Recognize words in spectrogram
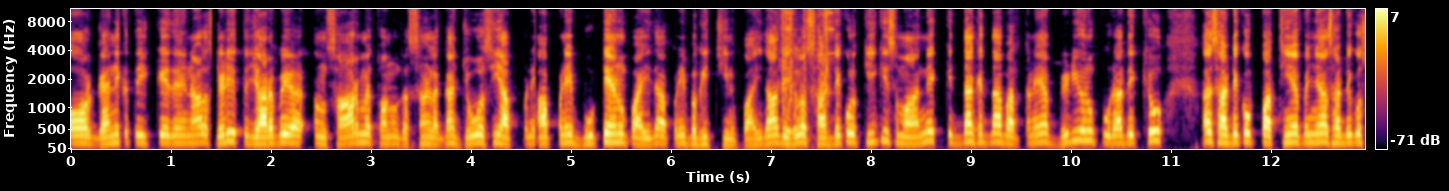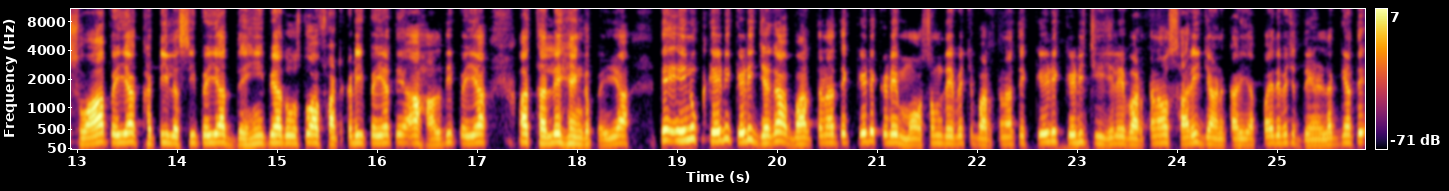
ਆਰਗੈਨਿਕ ਤਰੀਕੇ ਦੇ ਨਾਲ ਜਿਹੜੇ ਤਜਰਬੇ ਅਨੁਸਾਰ ਮੈਂ ਤੁਹਾਨੂੰ ਦੱਸਣ ਲੱਗਾ, ਜੋ ਅਸੀਂ ਆਪਣੇ ਆਪਣੇ ਬੂਟਿਆਂ ਨੂੰ ਪਾਈਦਾ, ਆਪਣੀ ਬਗੀਚੀ ਨੂੰ ਪਾਈਦਾ। ਆਹ ਦੇਖ ਲਓ, ਸਾਡੇ ਕੋਲ ਕੀ ਕੀ ਸਮਾਨ ਨੇ, ਕਿੱਦਾਂ ਕਿੱਦਾਂ ਵਰਤਣੇ ਆ। ਵੀਡੀਓ ਨੂੰ ਪੂਰਾ ਦੇਖਿਓ। ਆ ਸਾਡੇ ਕੋਲ ਪਾਥੀਆਂ ਪਈਆਂ, ਸਾਡੇ ਕੋਲ ਸਵਾਹ ਪਈ ਆ, ਖੱਟੀ ਲੱਸੀ ਪਈ ਆ, ਦਹੀਂ ਪਿਆ ਦੋਸਤੋ ਆ ਫਟਕੜੀ ਪਈ ਆ ਤੇ ਆ ਹਲਦੀ ਪਈ ਆ ਆ ਥੱਲੇ ਹਿੰਗ ਪਈ ਆ। ਤੇ ਇਹਨੂੰ ਕਿਹੜੀ ਕਿਹੜੀ ਜਗ੍ਹਾ ਵਰਤਣਾ ਤੇ ਕਿਹੜੇ ਕਿਹੜੇ ਮੌਸਮ ਦੇ ਵਿੱਚ ਵਰਤਣਾ ਤੇ ਕਿਹੜੀ ਕਿਹੜੀ ਚੀਜ਼ ਲਈ ਵਰਤਣਾ, ਉਹ ਸਾਰੀ ਜਾਣਕਾਰੀ ਆਪਾਂ ਇਹਦੇ ਵਿੱਚ ਦੇਣ ਲੱਗੇ ਹਾਂ ਤੇ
